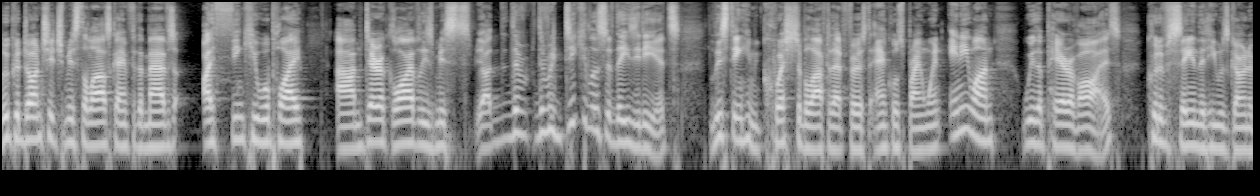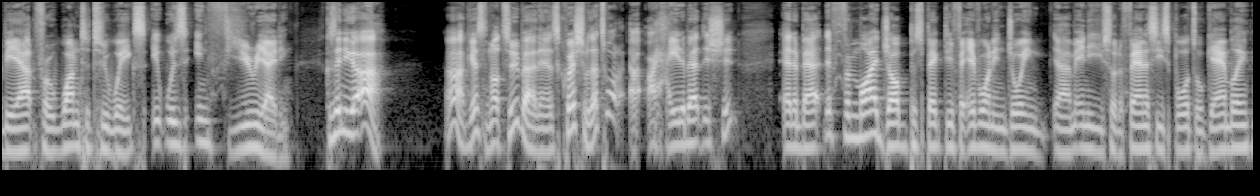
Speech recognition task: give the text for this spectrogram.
Luka Doncic missed the last game for the Mavs. I think he will play. Um, Dereck Lively's missed uh, the the ridiculous of these idiots listing him questionable after that first ankle sprain when anyone with a pair of eyes could have seen that he was going to be out for one to two weeks. It was infuriating because then you go ah oh, I guess not too bad then it's questionable. That's what I, I hate about this shit and about from my job perspective for everyone enjoying um, any sort of fantasy sports or gambling,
